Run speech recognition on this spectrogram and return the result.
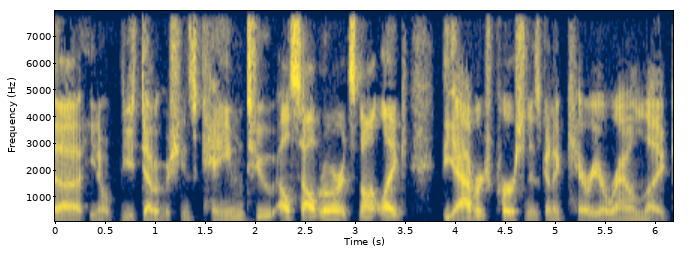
uh, you know these debit machines came to El Salvador, it's not like the average person is going to carry around like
